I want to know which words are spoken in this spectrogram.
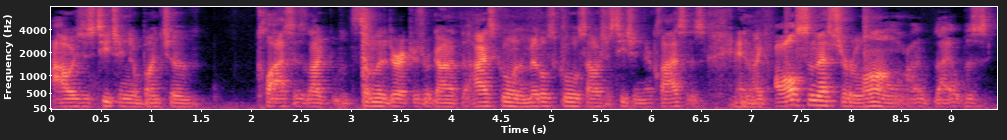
I was just teaching a bunch of classes. Like some of the directors were gone at the high school and the middle school, so I was just teaching their classes. And like all semester long, I, I was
